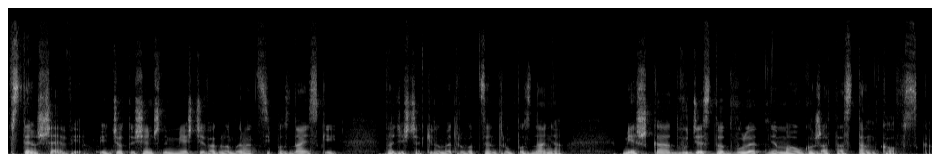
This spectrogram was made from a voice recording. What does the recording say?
W Stęszewie, pięciotysięcznym mieście w aglomeracji poznańskiej, 20 km od centrum Poznania, mieszka 22-letnia Małgorzata Stankowska.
